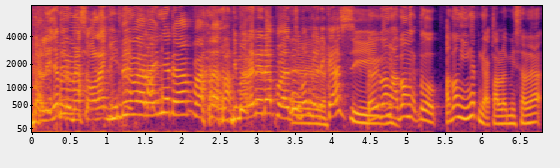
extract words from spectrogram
Baliknya baru besok lagi. Dimarahinnya dapat. Dimarahinnya dapat, cuman nggak dikasih. Tapi bang, abang tuh, abang ingat nggak kalau misalnya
